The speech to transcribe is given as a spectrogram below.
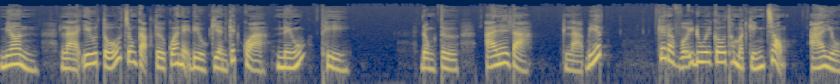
Myon là yếu tố trong cặp từ quan hệ điều kiện kết quả nếu thì Động từ 알다 là biết, kết hợp với đuôi câu thông mật kính trọng 아요.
